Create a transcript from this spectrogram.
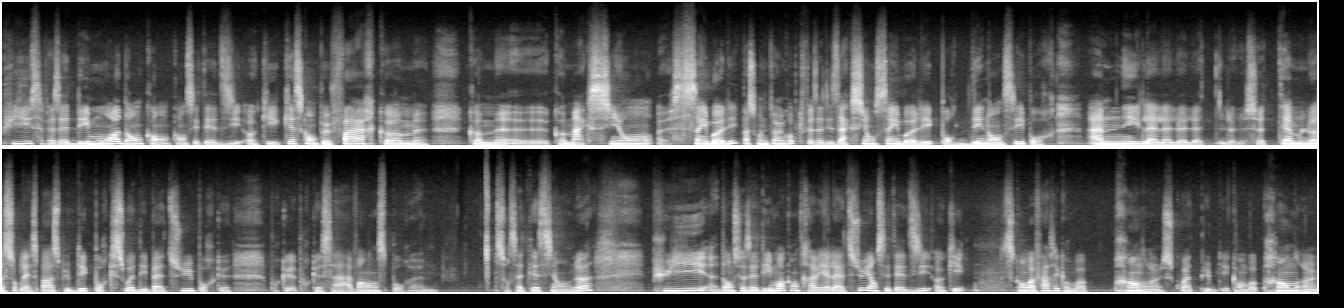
Puis, ça faisait des mois, donc, qu'on s'était dit, OK, qu'est-ce qu'on peut faire comme, euh, action euh, symbolique? Parce qu'on était un groupe qui faisait des actions symboliques pour dénoncer, pour amener ce thème-là sur l'espace public pour qu'il soit débattu, pour que ça avance, pour... Euh, sur cette question-là. Puis, donc, ça faisait des mois qu'on travaillait là-dessus et on s'était dit, OK, ce qu'on va faire, c'est qu'on va prendre un squat public, on va prendre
